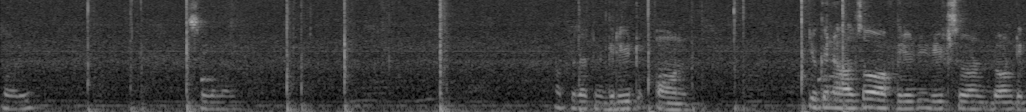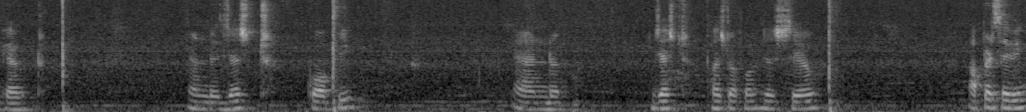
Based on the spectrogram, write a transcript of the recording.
sorry signal after that grid on. You can also off grid read so don't effect and just copy. And just first of all just save. After saving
